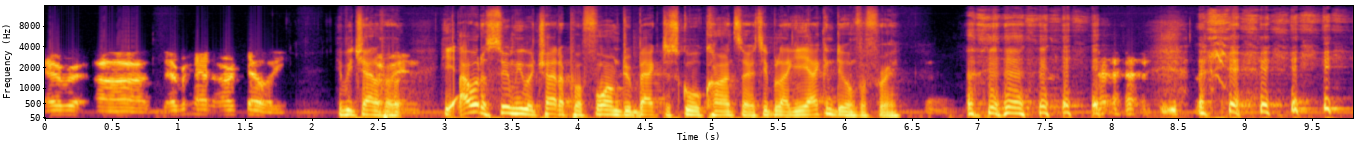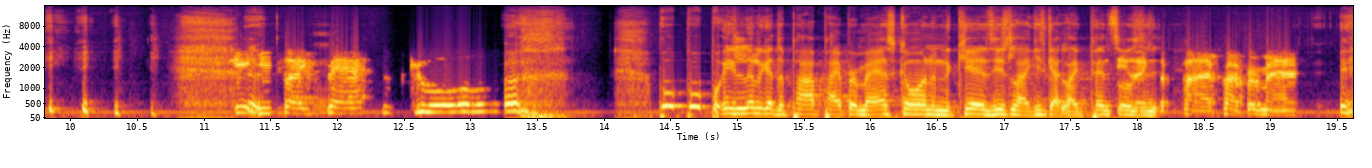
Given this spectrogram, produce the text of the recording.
ever uh, never had R. Kelly. He'd be trying to. I he, I would assume he would try to perform through back to school concerts. He'd be like, "Yeah, I can do them for free." He, he's like back to school. Boop, boop, boop. He literally got the Pied Piper mask on, and the kids. He's like, he's got like He's pencils, like and, the Pied Piper man. and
